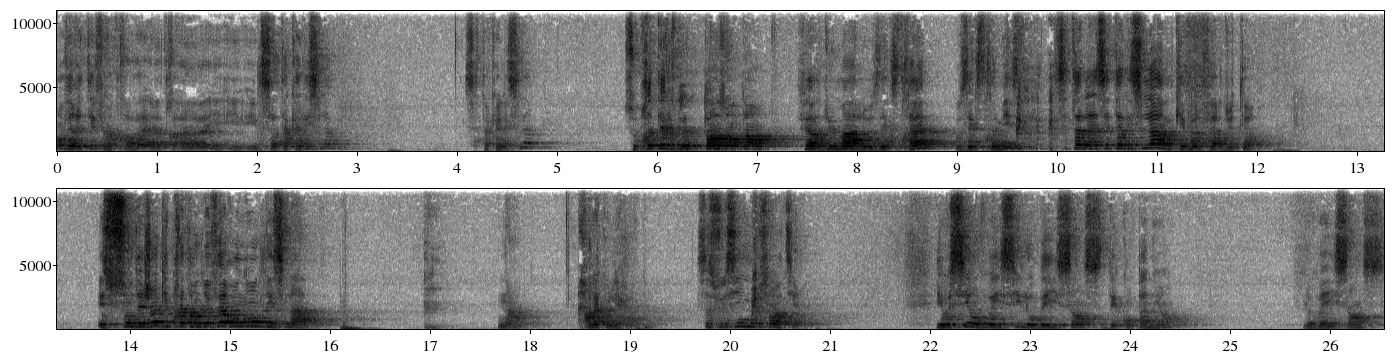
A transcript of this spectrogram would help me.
En vérité, il fait un travail, il, s'attaque à l'islam. Il s'attaque à l'islam. Sous prétexte de, de temps en temps faire du mal aux extrêmes, aux extrémistes, c'est à, l'islam qu'ils veulent faire du tort. Et ce sont des gens qui prétendent le faire au nom de l'islam. Non. Ça aussi une leçon à tirer. Et aussi, on voit ici l'obéissance des compagnons, l'obéissance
